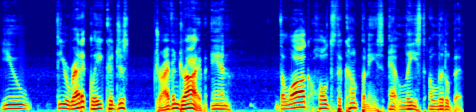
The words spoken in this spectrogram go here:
you theoretically could just drive and drive. And the log holds the companies at least a little bit.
